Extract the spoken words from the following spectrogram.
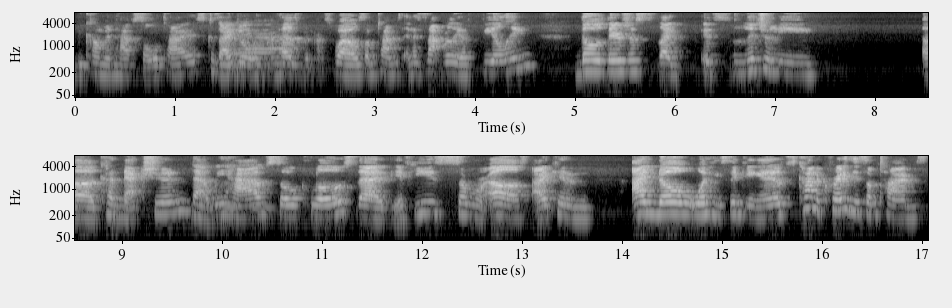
become and have soul ties, because I do it with my husband as well sometimes, and it's not really a feeling, though. There's just like it's literally a connection that we Mhm. have so close that if he's somewhere else, I can. I know what he's thinking, and it's kind of crazy sometimes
